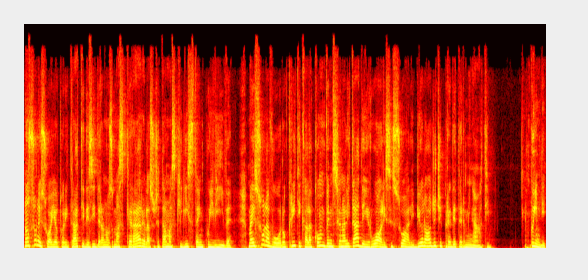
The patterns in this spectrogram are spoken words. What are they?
Non solo i suoi autoritratti desiderano smascherare la società maschilista in cui vive, ma il suo lavoro critica la convenzionalità dei ruoli sessuali biologici predeterminati. Quindi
